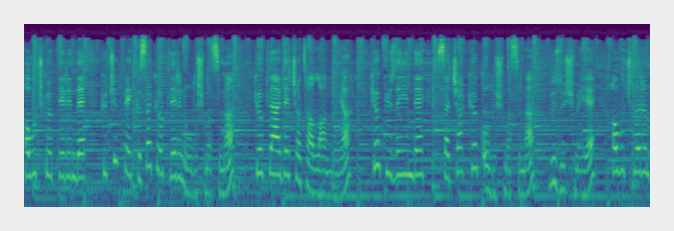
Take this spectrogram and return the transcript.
havuç köklerinde küçük ve kısa köklerin oluşmasına, köklerde çatallanmaya, kök yüzeyinde saçak kök oluşmasına, büzüşmeye, havuçların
